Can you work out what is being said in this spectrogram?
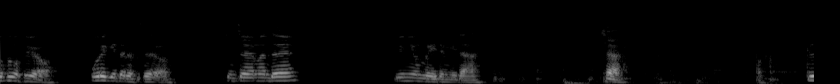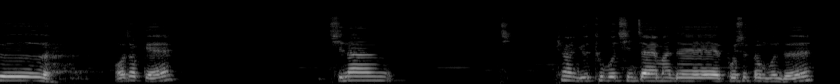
어서오세요. 오래 기다렸어요. 진짜 야만 돼? 유니온 메이드입니다. 자, 그, 어저께, 지난 편 유튜브 진짜 야만 돼 보셨던 분들,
